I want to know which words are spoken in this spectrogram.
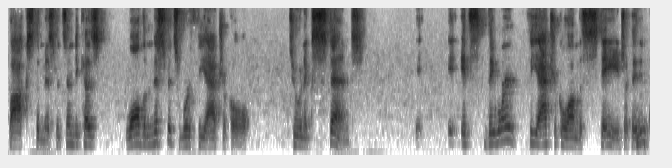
box the Misfits in because while the Misfits were theatrical to an extent, it, it, it's they weren't theatrical on the stage. Like they didn't.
